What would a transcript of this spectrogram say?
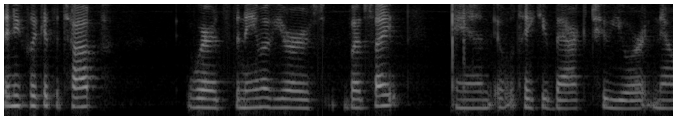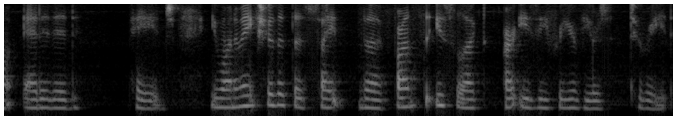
Then you click at the top where it's the name of your website and it will take you back to your now edited page. You want to make sure that the site, the fonts that you select are easy for your viewers to read.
